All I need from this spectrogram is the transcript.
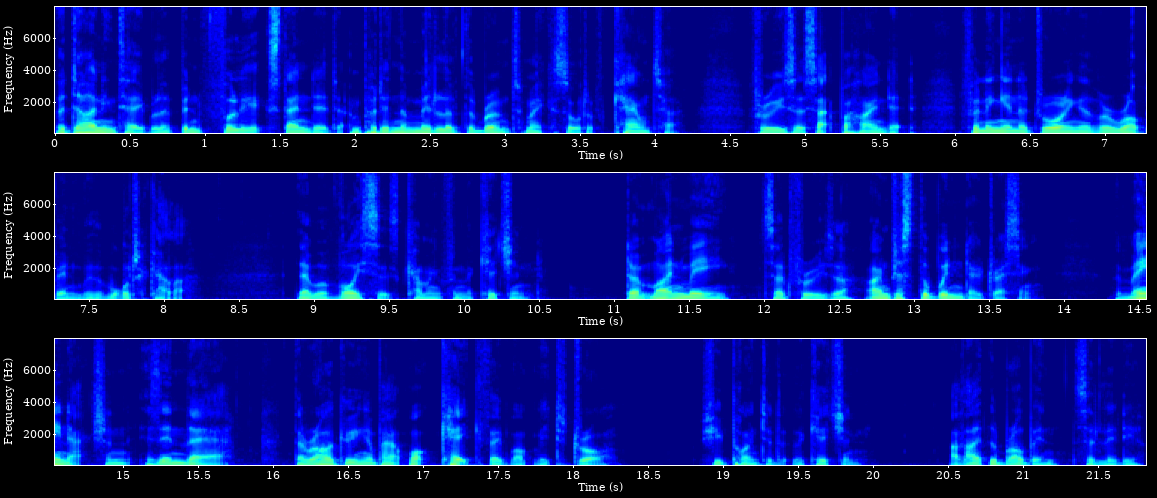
The dining table had been fully extended and put in the middle of the room to make a sort of counter. Firuza sat behind it, filling in a drawing of a robin with watercolour. There were voices coming from the kitchen. Don't mind me, said Firuza. I'm just the window dressing. The main action is in there. They're arguing about what cake they want me to draw. She pointed at the kitchen. I like the robin, said Lydia.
